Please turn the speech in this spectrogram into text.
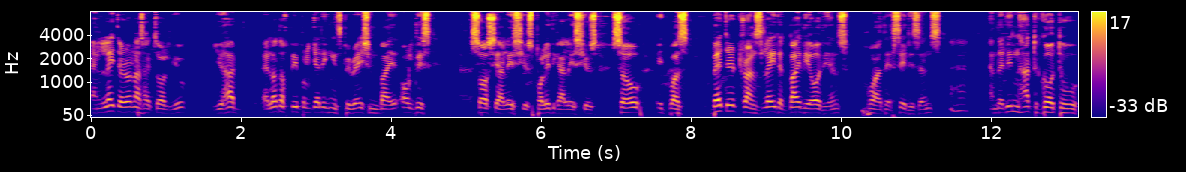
And later on, as I told you, you had a lot of people getting inspiration by all these social issues, political issues. So it was better translated by the audience, who are the citizens, mm-hmm. and they didn't have to go to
